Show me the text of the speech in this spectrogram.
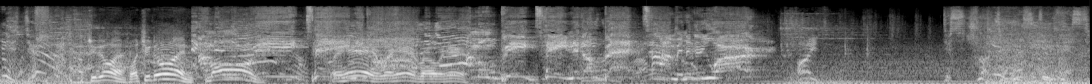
What you doing? What you doing? Come on. We're here. We're here, bro. We're here. I'm on big T, nigga. I'm bad timing, nigga. You heard? Fight! Destructive. Let's do this.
